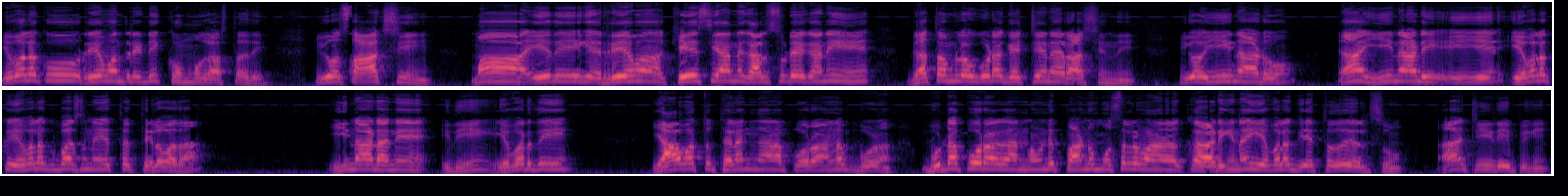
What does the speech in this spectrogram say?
ఇవలకు రేవంత్ రెడ్డి కొమ్ము కాస్తుంది. ఇగో సాక్షి మా ఏది రేవ కేసీఆర్ని కలుసుడే కానీ గతంలో కూడా గట్టినే రాసింది. ఇగో ఈనాడు ఈనాడు ఈ- ఎవలకు ఎవలకు భాషన ఎత్త తెలియదా ఈనాడు అనే ఇది ఎవరిది? యావత్తు తెలంగాణ పోరాలో బుడ్డపోరగా నుండి పండు ముసలి అడిగినా ఎవరికి చేస్తుందో తెలుసు ఆ టీడీపీకి.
